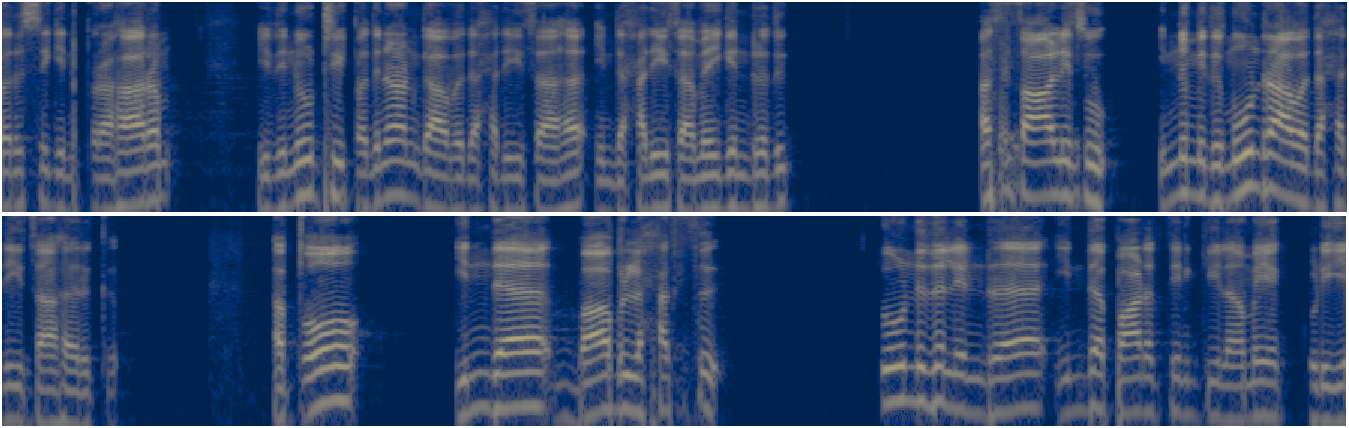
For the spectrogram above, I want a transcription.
வரிசையின் பிரகாரம் இது நூற்றி பதினான்காவது ஹதீஸாக இந்த ஹதீஸ் அமைகின்றது. அஸ்ஸாலிசு இன்னும் இது மூன்றாவது ஹதீஸாக இருக்கு. அப்போ இந்த பாபுல் ஹஸ் தூண்டுதல் என்ற இந்த பாடத்தின் கீழ் அமையக்கூடிய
